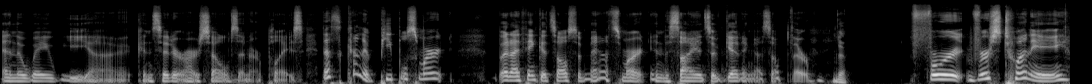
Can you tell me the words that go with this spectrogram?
and the way we uh, consider ourselves in our place. That's kind of people smart, but I think it's also math smart in the science of getting us up there. Yeah. For verse 20,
